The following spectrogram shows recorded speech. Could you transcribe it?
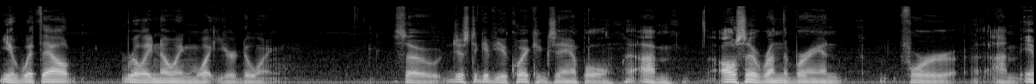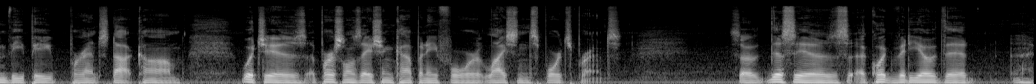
you know, without really knowing what you're doing. So just to give you a quick example, I also run the brand for um, MVPprints.com which is a personalization company for licensed sports prints. So this is a quick video that uh,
